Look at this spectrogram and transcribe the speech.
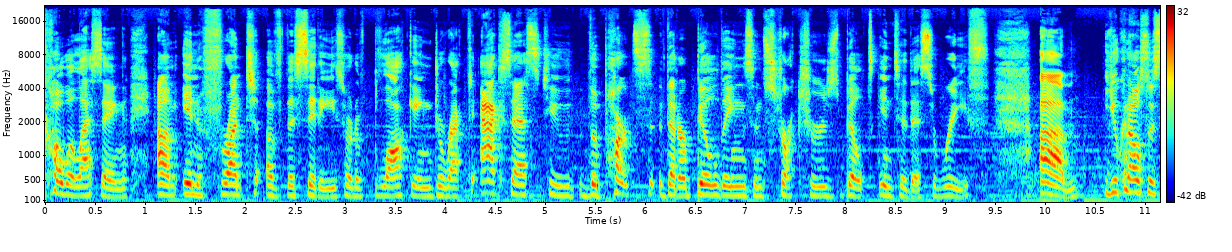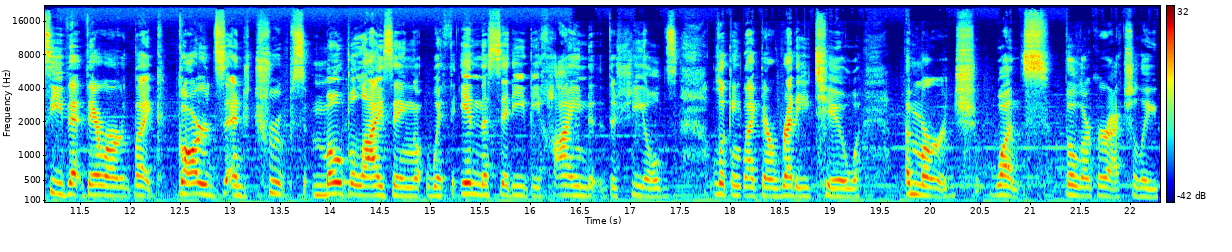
coalescing um, in front of the city, sort of blocking direct access to the parts that are buildings and structures built into this reef. Um, you can also see that there are like guards and troops mobilizing within the city behind the shields, looking like they're ready to emerge once the lurker actually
